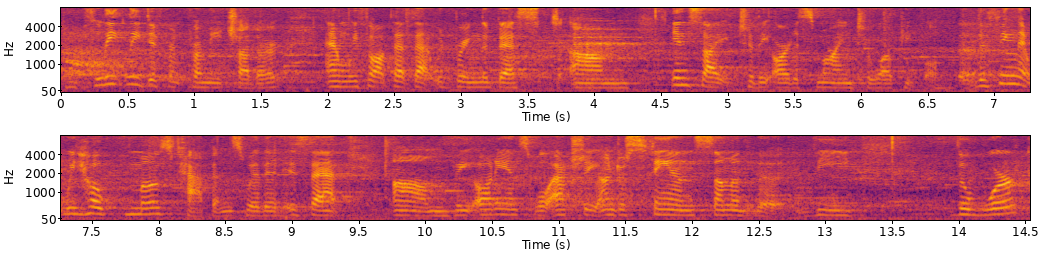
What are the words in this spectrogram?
completely different from each other, and we thought that that would bring the best um, insight to the artist's mind to our people. The thing that we hope most happens with it is that um, the audience will actually understand some of the, the, the work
